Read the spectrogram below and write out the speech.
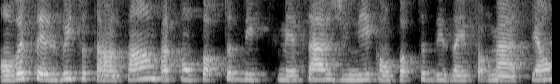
on va s'élever tout ensemble parce qu'on porte tous des petits messages uniques, on porte toutes des informations.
